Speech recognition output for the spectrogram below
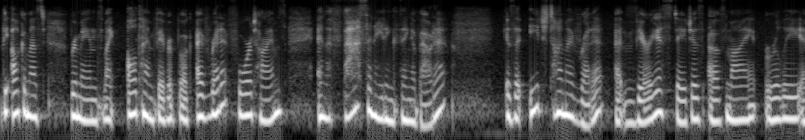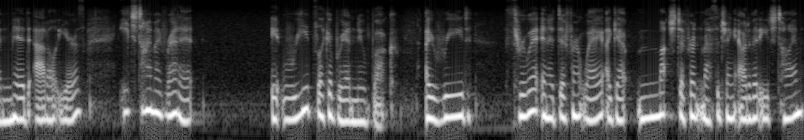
The Alchemist remains my all time favorite book. I've read it four times, and the fascinating thing about it is that each time I've read it at various stages of my early and mid adult years, each time I've read it, it reads like a brand new book. I read through it in a different way. I get much different messaging out of it each time.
